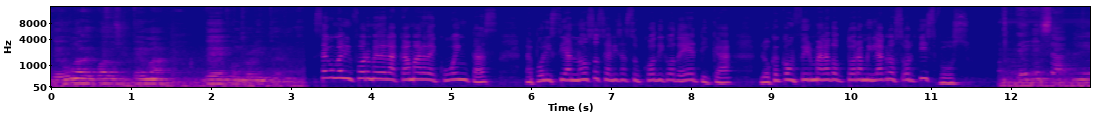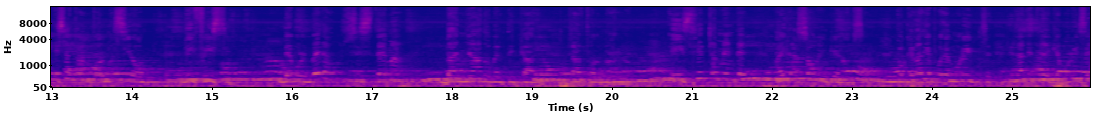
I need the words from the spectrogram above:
de un adecuado sistema de control interno. Según el informe de la Cámara de Cuentas, la policía no socializa su código de ética, lo que confirma la doctora Milagros Ortiz Vos en esa, esa transformación difícil de volver a un sistema dañado vertical, transformarlo. Y ciertamente hay razón en quejarse, porque nadie puede morirse y nadie tiene que morirse.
